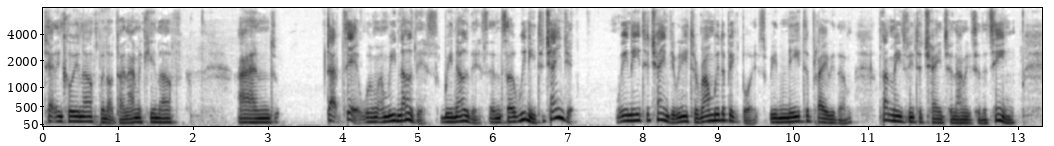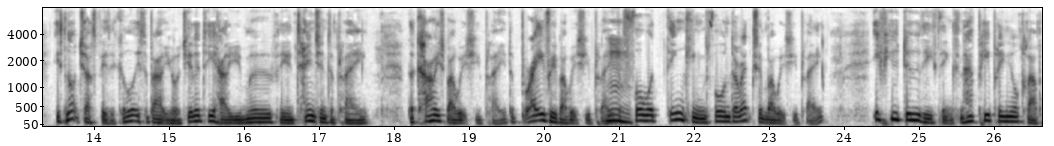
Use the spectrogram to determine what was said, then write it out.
technical enough, we're not dynamic enough, and that's it. We- And we know this, we know this, and so we need to change it. We need to change it. We need to run with the big boys. We need to play with them. That means we need to change the dynamics of the team. It's not just physical, it's about your agility, how you move, the intention to play, the courage by which you play, the bravery by which you play, the hmm. forward thinking, the forward direction by which you play. If you do these things and have people in your club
